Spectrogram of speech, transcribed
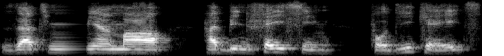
that Myanmar had been facing for decades,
